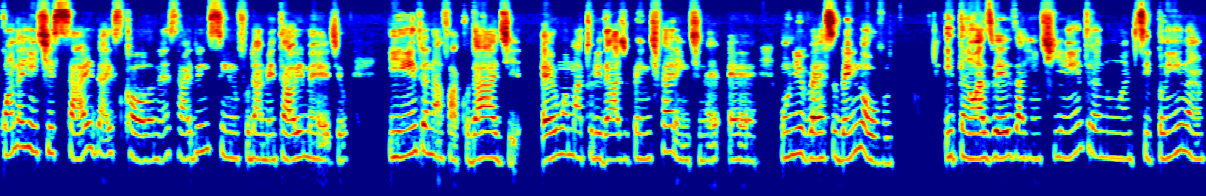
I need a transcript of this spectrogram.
quando a gente sai da escola, né, sai do ensino fundamental e médio e entra na faculdade, é uma maturidade bem diferente, né? É um universo bem novo. Então, às vezes a gente entra numa disciplina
